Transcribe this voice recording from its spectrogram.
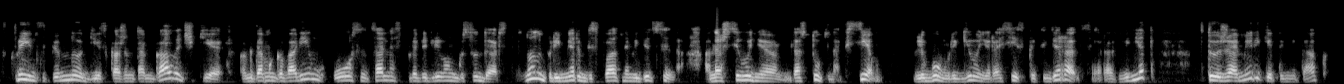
в принципе, многие, скажем так, галочки, когда мы говорим о социально справедливом государстве. Ну, например, бесплатная медицина. Она же сегодня доступна всем в любом регионе Российской Федерации. Разве нет? Той же Америке это не так,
